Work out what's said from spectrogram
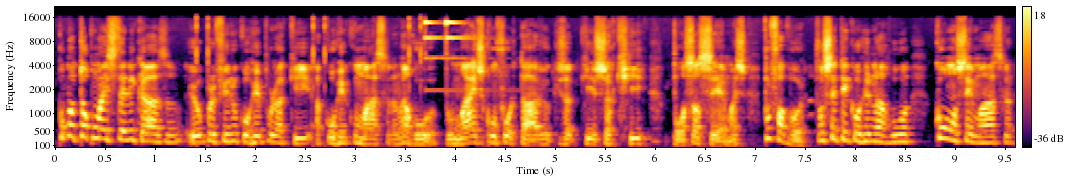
Como eu tô com uma esteira em casa, eu prefiro correr por aqui a correr com máscara na rua, por mais confortável que isso, aqui, isso aqui possa ser. Mas, por favor, você tem corrido na rua com ou sem máscara,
